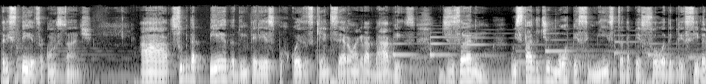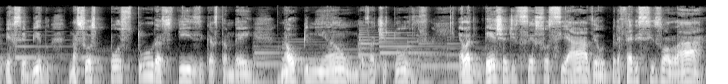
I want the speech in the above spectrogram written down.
tristeza constante, a súbita perda do interesse por coisas que antes eram agradáveis, desânimo, o estado de humor pessimista da pessoa depressiva é percebido nas suas posturas físicas também, na opinião, nas atitudes. Ela deixa de ser sociável, prefere se isolar,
